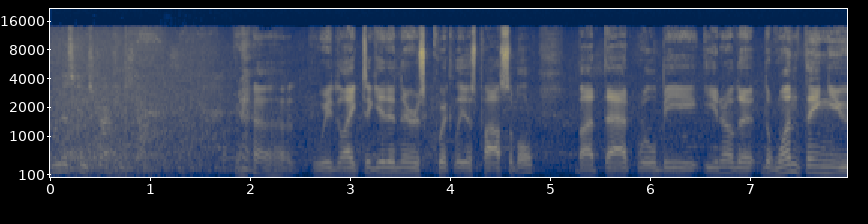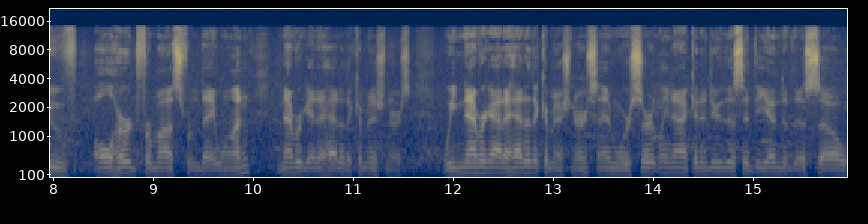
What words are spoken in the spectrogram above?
When does construction start? We'd like to get in there as quickly as possible, but that will be, you know, the, the one thing you've all heard from us from day one never get ahead of the commissioners. We never got ahead of the commissioners, and we're certainly not going to do this at the end of this. So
